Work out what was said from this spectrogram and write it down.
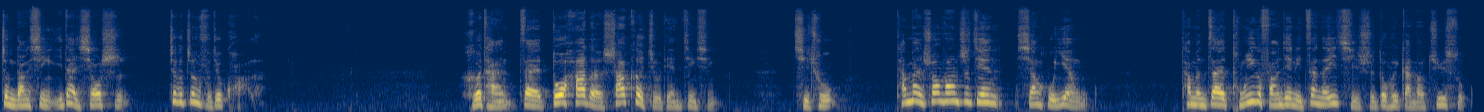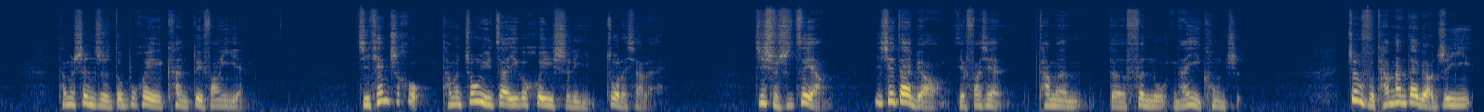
正当性一旦消失，这个政府就垮了。”和谈在多哈的沙克酒店进行。起初，谈判双方之间相互厌恶，他们在同一个房间里站在一起时都会感到拘束，他们甚至都不会看对方一眼。几天之后，他们终于在一个会议室里坐了下来。即使是这样，一些代表也发现他们的愤怒难以控制。政府谈判代表之一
